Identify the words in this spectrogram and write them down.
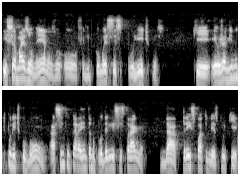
Isso é mais ou menos, o, o, Felipe, como esses políticos, que eu já vi muito político bom, assim que o cara entra no poder, ele se estraga. Dá três, quatro meses. Por quê?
